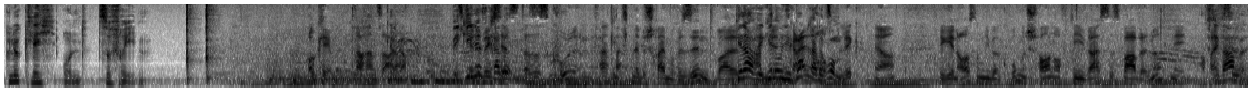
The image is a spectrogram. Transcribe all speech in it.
glücklich und zufrieden. Okay, Drachensaga. Genau. Wir Das gehen jetzt gerade- das ist cool. Vielleicht mal schnell beschreiben, wo wir sind. Weil Genau, wir haben gehen um einen die Burg geilen gerade rum. Ausblick. Ja, wir gehen außen um die Burg rum und schauen auf die, was ist das, Wawel, ne? Nee. Auf die Wawel.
